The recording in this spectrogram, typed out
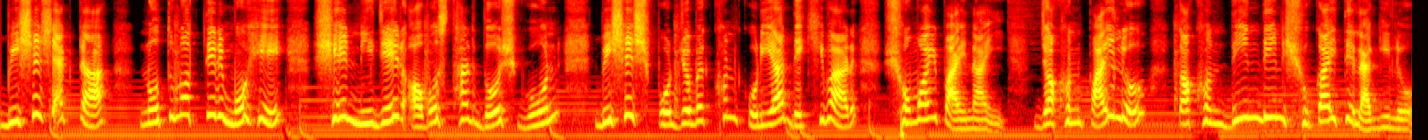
বিশেষ একটা নতুনত্বের মোহে সে নিজের অবস্থার দোষ গুণ বিশেষ পর্যবেক্ষণ করিয়া দেখিবার সময় পায় নাই। যখন পাইল, তখন দিন দিন শুকাইতে লাগিল।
